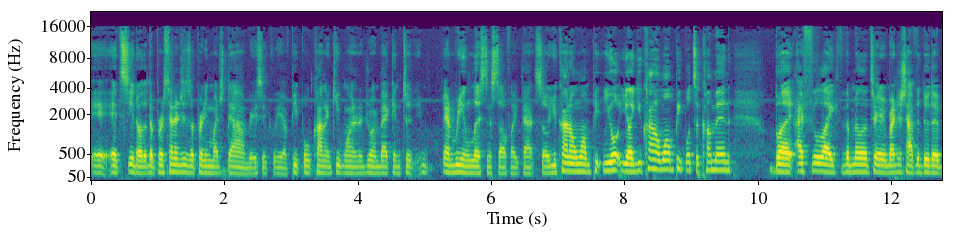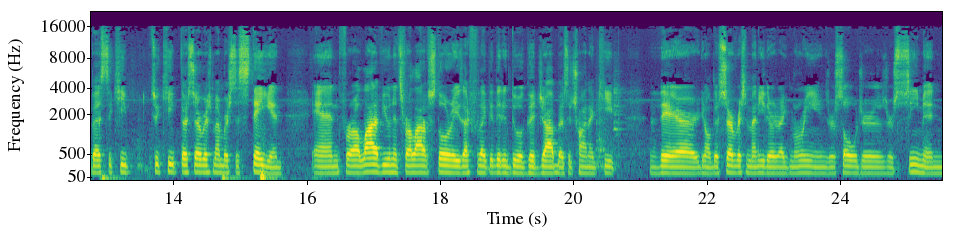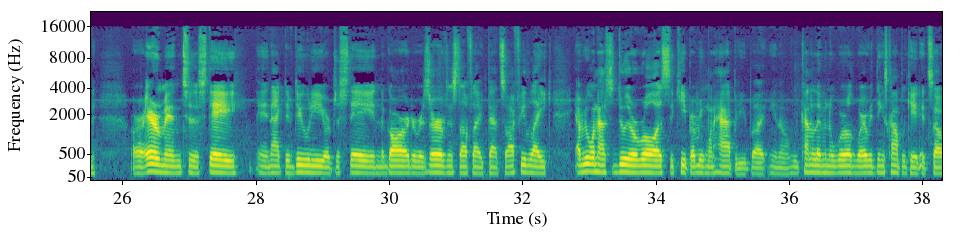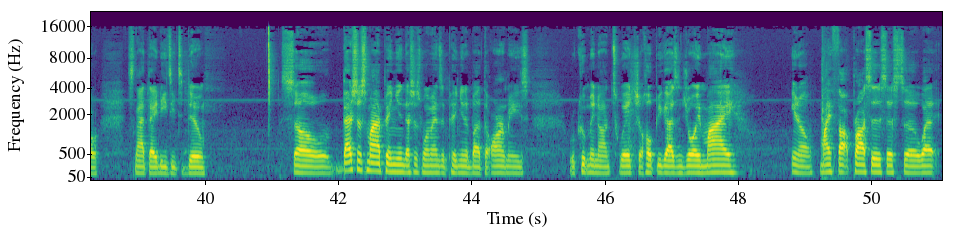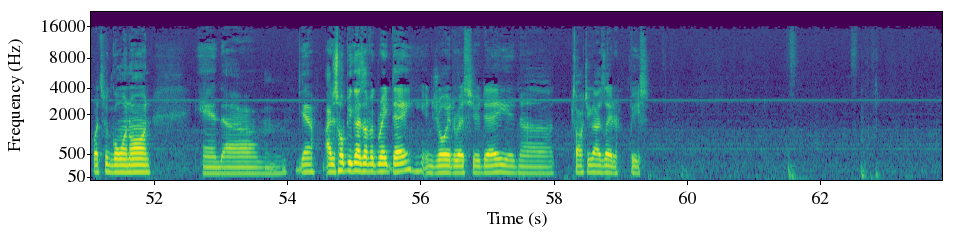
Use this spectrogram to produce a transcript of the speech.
it's you know the, percentages are pretty much down basically of people kind of keep wanting to join back into and reenlist and stuff like that. So you kind of want pe- you, you like you kind of want people to come in but i feel like the military branches have to do their best to keep to keep their service members to stay in. And for a lot of units for a lot of stories i feel like they didn't do a good job as to trying to keep their you know their servicemen either like marines or soldiers or seamen or airmen to stay in active duty or just stay in the guard or reserves and stuff like that. So I feel like everyone has to do their role as to keep everyone happy. But you know, we kind of live in a world where everything's complicated, so it's not that easy to do. So that's just my opinion. That's just one man's opinion about the army's recruitment on Twitch. I hope you guys enjoy my, you know, my thought process as to what what's been going on. And um, yeah, I just hope you guys have a great day. Enjoy the rest of your day, and uh, talk to you guys later. Peace.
